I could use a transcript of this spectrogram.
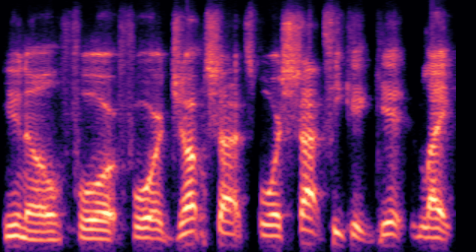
you know, for for jump shots or shots he could get like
